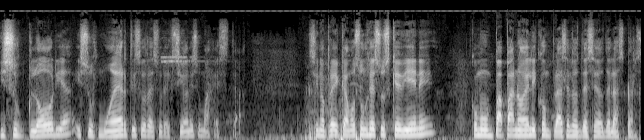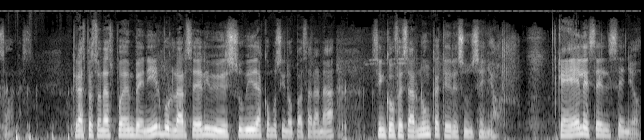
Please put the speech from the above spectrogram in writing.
y su gloria y su muerte y su resurrección y su majestad, sino predicamos un Jesús que viene como un Papá Noel y complace los deseos de las personas. Que las personas pueden venir, burlarse de él y vivir su vida como si no pasara nada, sin confesar nunca que Él es un Señor, que Él es el Señor.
